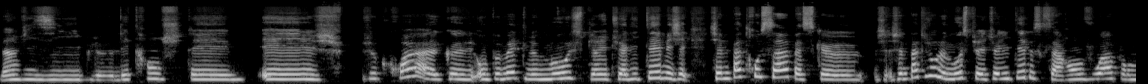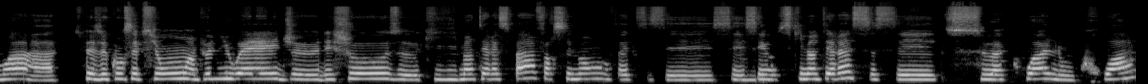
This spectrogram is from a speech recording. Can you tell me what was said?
l'invisible, l'étrangeté. Et je je crois que on peut mettre le mot spiritualité, mais j'aime pas trop ça parce que j'aime pas toujours le mot spiritualité parce que ça renvoie pour moi à espèce de conception un peu new age euh, des choses euh, qui m'intéressent pas forcément en fait c'est c'est mm. ce qui m'intéresse c'est ce à quoi l'on croit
